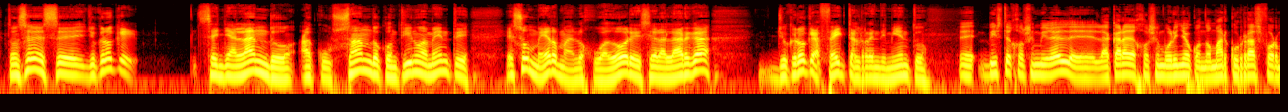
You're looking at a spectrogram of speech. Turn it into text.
Entonces, eh, yo creo que señalando, acusando continuamente, eso merma en los jugadores y a la larga yo creo que afecta el rendimiento. Eh, ¿Viste, José Miguel, eh, la cara de José Mourinho cuando Marcus Rashford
